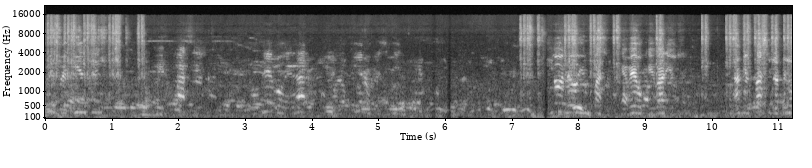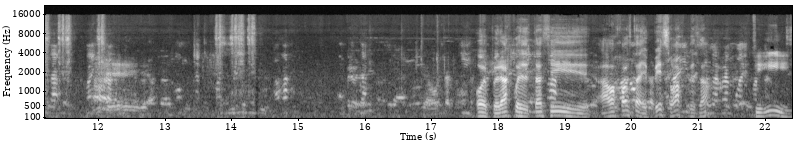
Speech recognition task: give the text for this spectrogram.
Siempre piensen que el pase lo debo de dar como lo quiero recibir. Yo le doy un pase, que veo que varios dan el pase y la pelota va a llegar. No, muchachos, pases ahí, abajo. Oye, pero Ascuez está así, abajo hasta de peso, ¿ah? Sí.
